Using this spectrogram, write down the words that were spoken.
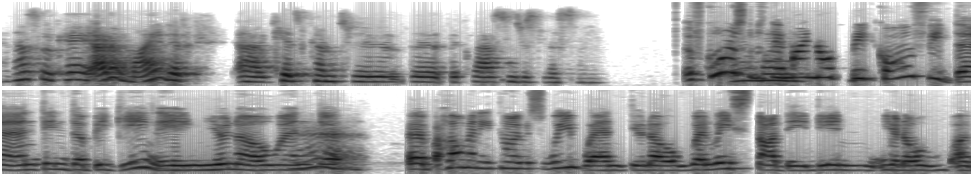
And that's okay. I don't mind if uh, kids come to the, the class and just listen. Of course, they might not be confident in the beginning, you know, and uh, yeah. uh, uh, how many times we went, you know, when we studied in, you know, uh,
